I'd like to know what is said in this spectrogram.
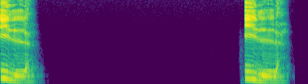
il. Il.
